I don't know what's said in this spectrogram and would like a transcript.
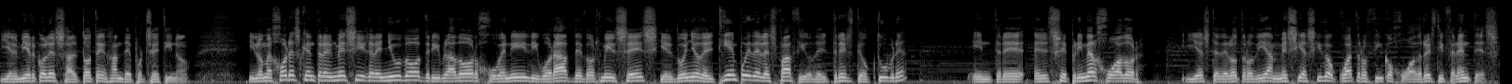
y el miércoles al Tottenham de Pochettino. Y lo mejor es que entre el Messi greñudo, driblador, juvenil y voraz de 2006 y el dueño del tiempo y del espacio del 3 de octubre, entre ese primer jugador y este del otro día, Messi ha sido cuatro o cinco jugadores diferentes.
